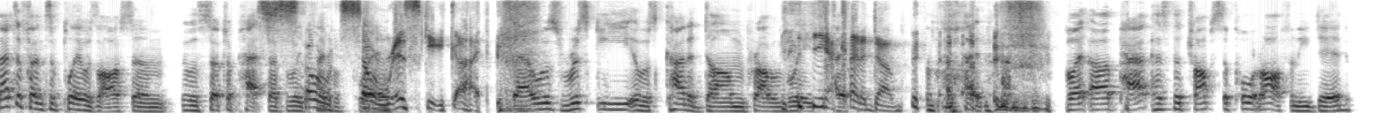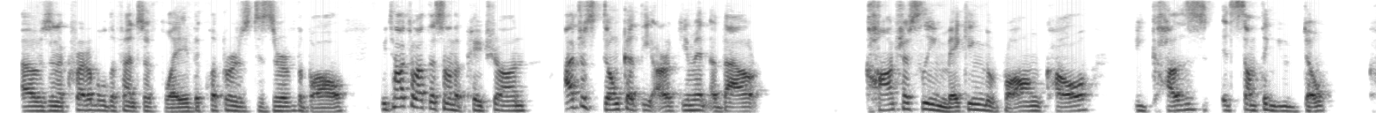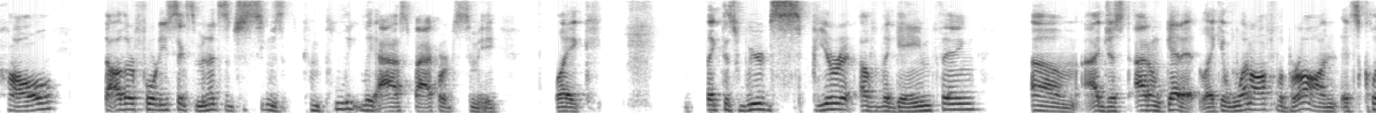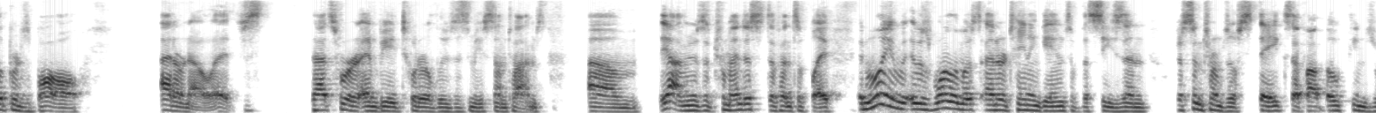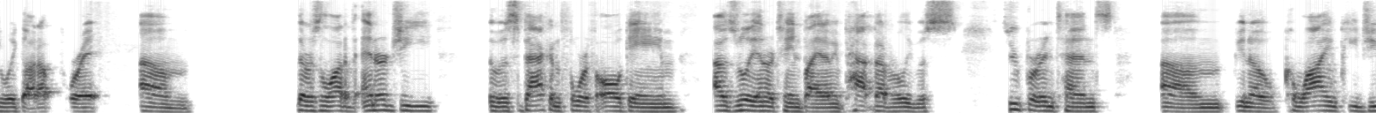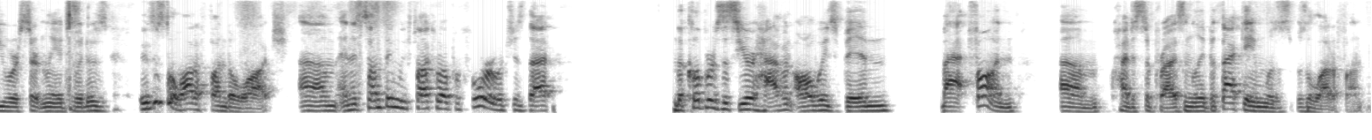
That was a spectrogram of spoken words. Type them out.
that defensive play was awesome. It was such a Pat Beverley so, type of play. So risky, God. That was risky. It was kind of dumb, probably. yeah, kind of dumb. but but uh, Pat has the chops to pull it off, and he did. Uh, it was an incredible defensive play. The Clippers deserve the ball. We talked about this on the Patreon. I just don't get the argument about consciously making the wrong call because it's something you don't call the other 46 minutes it just seems completely ass backwards to me like like this weird spirit of the game thing um i just i don't get it like it went off lebron it's clippers ball I don't know. It just that's where NBA Twitter loses me sometimes. Um, yeah, I mean, it was a tremendous defensive play, and really, it was one of the most entertaining games of the season, just in terms of stakes. I thought both teams really got up for it. Um, there was a lot of energy. It was back and forth all game. I was really entertained by it. I mean, Pat Beverley was super intense. Um, you know, Kawhi and PG were certainly into it. It was it was just a lot of fun to watch. Um, and it's something we've talked about before, which is that the Clippers this year haven't always been that fun, um, kind of surprisingly. But that game was was a lot of fun.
